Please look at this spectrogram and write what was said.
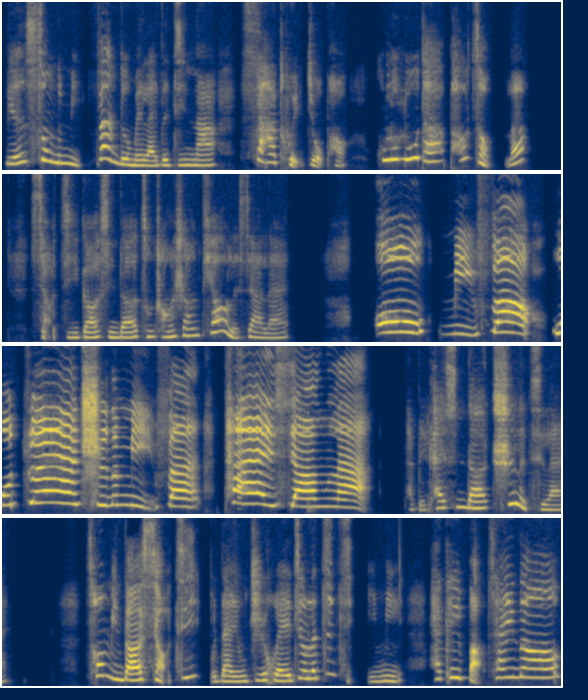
连送的米饭都没来得及拿，撒腿就跑，咕噜噜的跑走了。小鸡高兴地从床上跳了下来。哦，米饭，我最爱吃的米饭，太！便开心地吃了起来。聪明的小鸡不但用智慧救了自己一命，还可以饱餐一顿哦。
